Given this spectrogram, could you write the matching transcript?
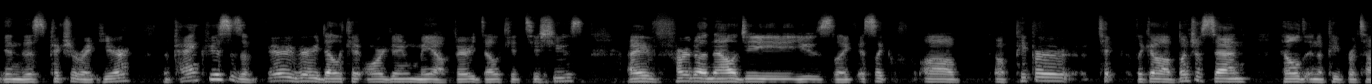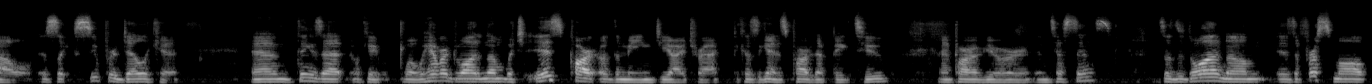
in this picture right here, the pancreas is a very, very delicate organ made of very delicate tissues. I've heard an analogy used like it's like uh, a paper tip, like a bunch of sand held in a paper towel. It's like super delicate. And things that, okay, well, we have our duodenum, which is part of the main GI tract, because again, it's part of that big tube and part of your intestines. So the duodenum is the first small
